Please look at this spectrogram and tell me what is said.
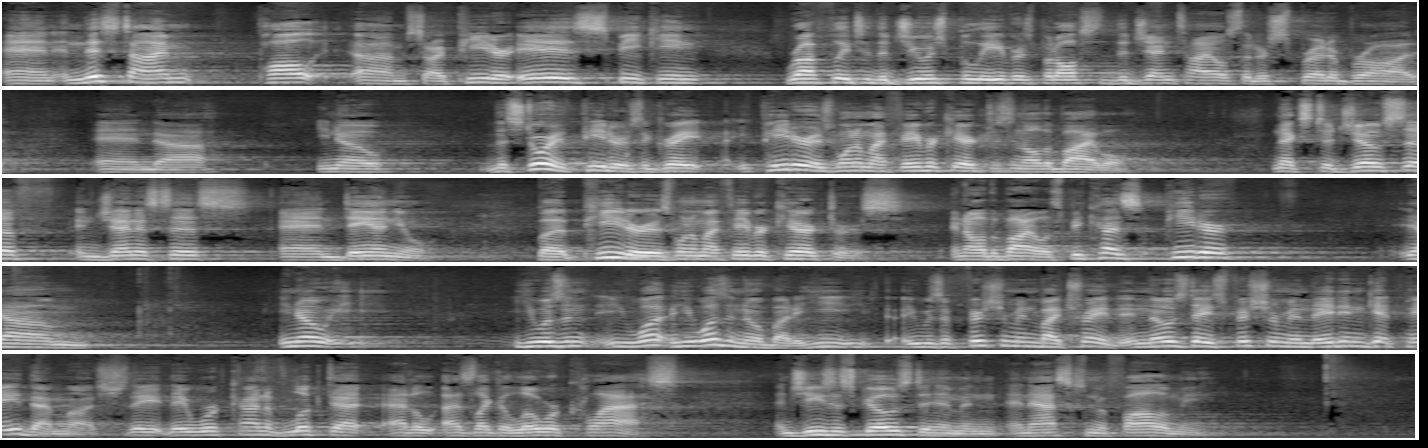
And in this time, Paul, um, sorry, Peter is speaking roughly to the Jewish believers, but also the Gentiles that are spread abroad. And, uh, you know, the story of Peter is a great. Peter is one of my favorite characters in all the Bible, next to Joseph in Genesis and Daniel. But Peter is one of my favorite characters in all the Bible. It's because Peter, um, you know, he, he wasn't he was, he wasn't nobody. He he was a fisherman by trade. In those days, fishermen they didn't get paid that much. They they were kind of looked at, at a, as like a lower class. And Jesus goes to him and, and asks him to follow me.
